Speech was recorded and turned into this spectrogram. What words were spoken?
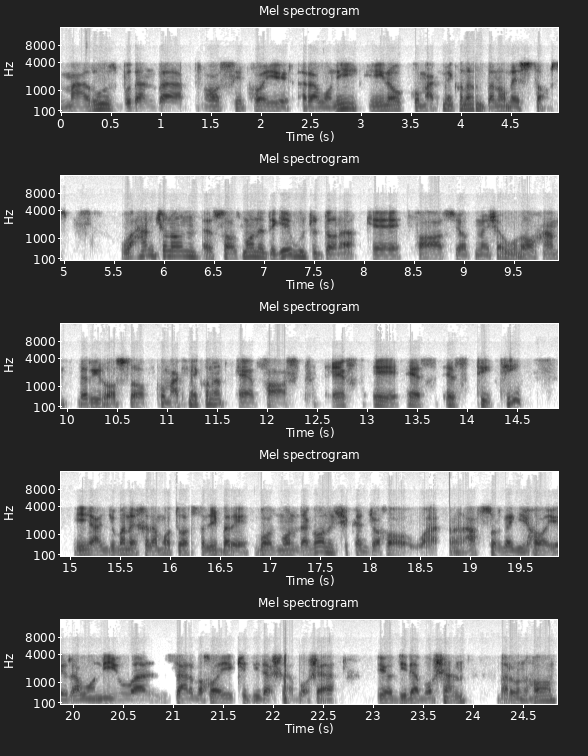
معروض بودن به آسیب های روانی اینا کمک می‌کنن به نام استارز. و همچنان سازمان دیگه وجود داره که فاس یاد میشه اونا هم در این راستا کمک می‌کنن. فاست F A S S T T این انجمن خدمات استرالی برای بازماندگان شکنجه ها و افسردگی های روانی و ضربه هایی که دیده شده باشه یا دیده باشن بر اونها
